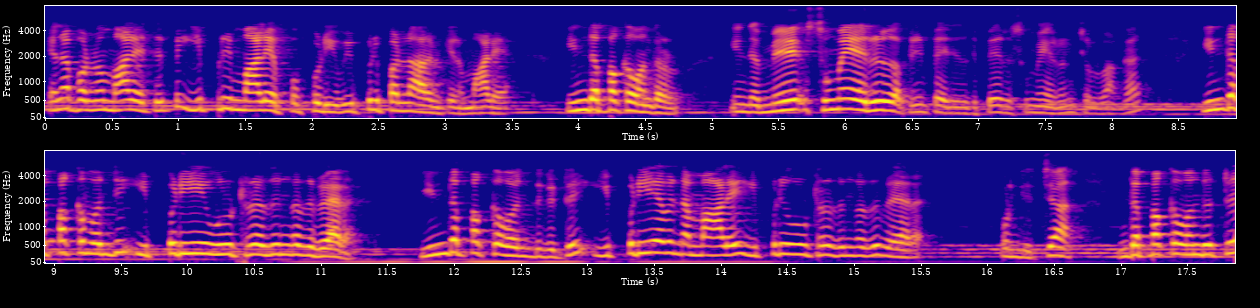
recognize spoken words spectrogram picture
என்ன பண்ணணும்? மாலையை திருப்பி இப்படி மாலையை பொப்படி இப்படி பண்ண ஆரம்பிக்கணும் மாலையை. இந்த பக்கம் வந்துடணும். இந்த மே சுமேரு அப்படின்னு பேர் இதுக்கு பேர் சுமேருன்னு சொல்லுவாங்க. இந்த பக்கம் வந்து இப்படியே உருட்டுறதுங்கிறது வேறு. இந்த பக்கம் வந்துக்கிட்டு இப்படியே இந்த மாலையை இப்படி ஊட்டுறதுங்கிறது வேறு. புரிஞ்சிச்சா இந்த பக்கம் வந்துட்டு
